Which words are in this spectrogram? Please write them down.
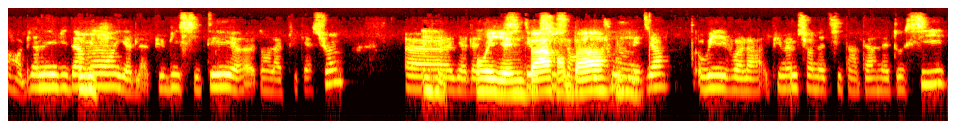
Alors, bien évidemment, Oui. il y a de la publicité euh, dans l'application. Mhm. il y a de la Oui, il y a une barre en bas. nos Mhm. médias. Oui, voilà. Et puis même sur notre site internet aussi.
